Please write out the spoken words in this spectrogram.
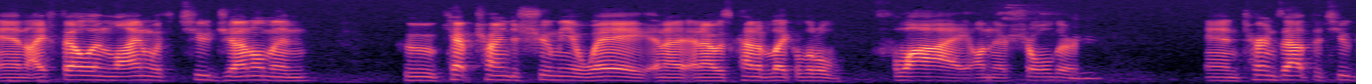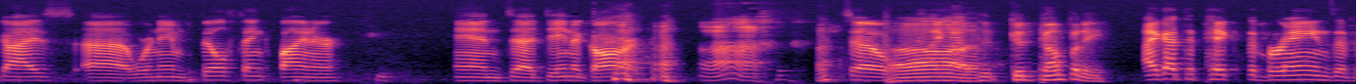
And I fell in line with two gentlemen who kept trying to shoo me away, and I, and I was kind of like a little fly on their shoulder. Mhm. And turns out the two guys uh, were named Bill Finkbeiner and uh, Dana Gard. Ah, So I, Ah, got, good company. I got to pick the brains of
